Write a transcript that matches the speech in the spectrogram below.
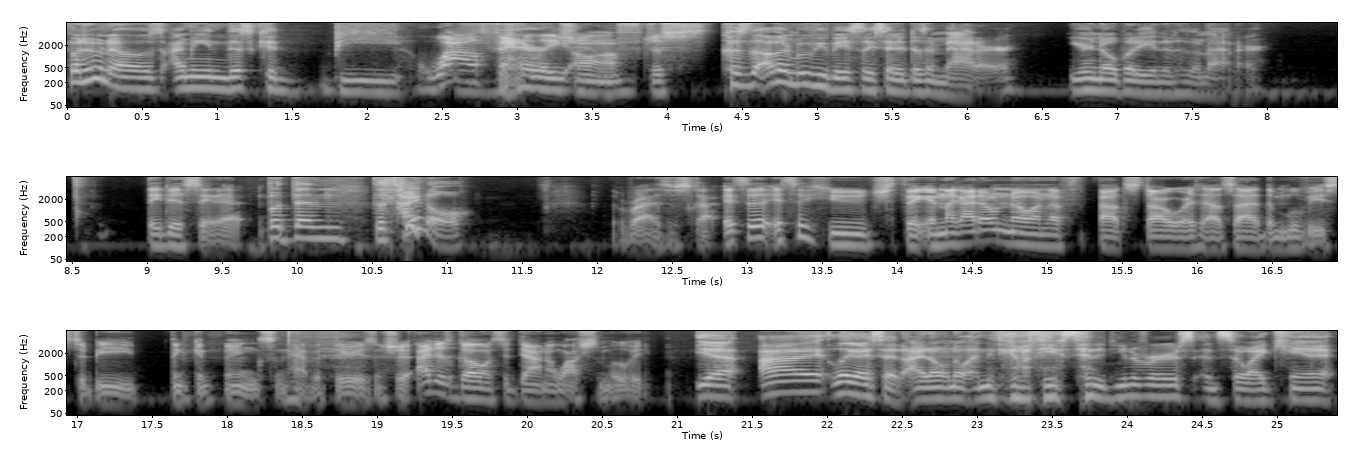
But who knows? I mean, this could be Wow, Very off. Just because the other movie basically said it doesn't matter. You're nobody, and it doesn't matter. they did say that But then the title. the Rise of Scott. It's a it's a huge thing, and like I don't know enough about Star Wars outside of the movies to be thinking things and having theories and shit. I just go and sit down and watch the movie. Yeah, I like I said, I don't know anything about the extended universe, and so I can't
